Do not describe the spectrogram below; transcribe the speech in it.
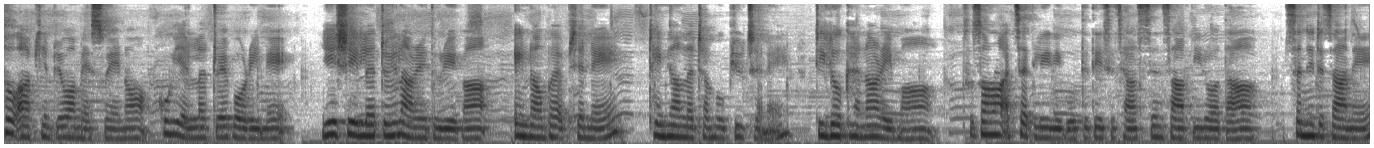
ချုပ်အားဖြင့်ပြောရမယ်ဆိုရင်တော့ကိုယ့်ရဲ့လက်တွဲပေါ်တွေနဲ့ရေရှည်လက်တွဲလာတဲ့သူတွေကအိမ်တော်ဘက်အဖြစ်နဲ့ထိမ်းမြလက်ထပ်မှုပြုချင်တယ်ဒီလိုခန္ဓာတွေမှာစစောရအချက်ကလေးတွေကိုတည်တည်ချာချာစဉ်းစားပြီးတော့ဒါစနစ်တကျနဲ့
